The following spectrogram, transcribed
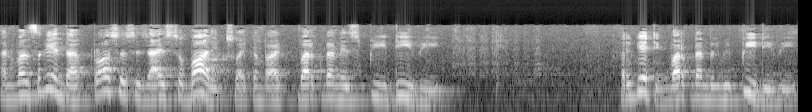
And once again the process is isobaric so I can write work done is PdV. Are? Work done will be PdV.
